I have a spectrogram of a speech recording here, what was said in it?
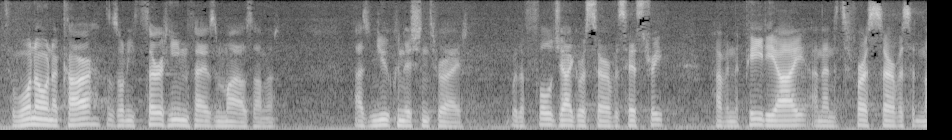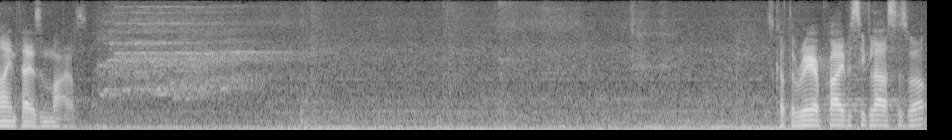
It's a one owner car, there's only 13,000 miles on it. Has new condition throughout, with a full Jaguar service history, having the PDI and then its first service at 9,000 miles. Got the rear privacy glass as well.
